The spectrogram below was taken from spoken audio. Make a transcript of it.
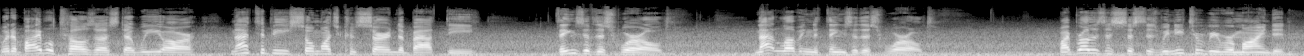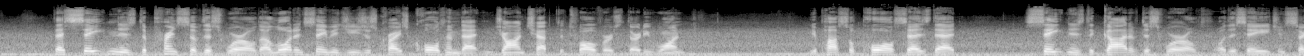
where the Bible tells us that we are not to be so much concerned about the things of this world, not loving the things of this world. My brothers and sisters, we need to be reminded that Satan is the prince of this world. Our Lord and Savior Jesus Christ called him that in John chapter 12, verse 31. The Apostle Paul says that Satan is the God of this world or this age in 2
